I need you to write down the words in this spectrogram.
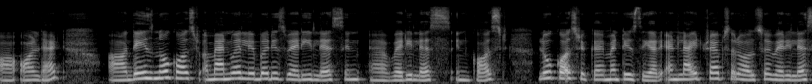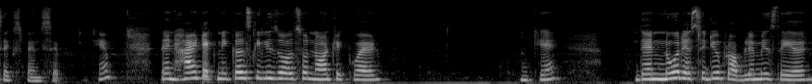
uh, all that. Uh, there is no cost. Manual labor is very less in uh, very less in cost. Low cost requirement is there and light traps are also very less expensive. Okay. Then high technical skill is also not required. Okay. Then no residue problem is there.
